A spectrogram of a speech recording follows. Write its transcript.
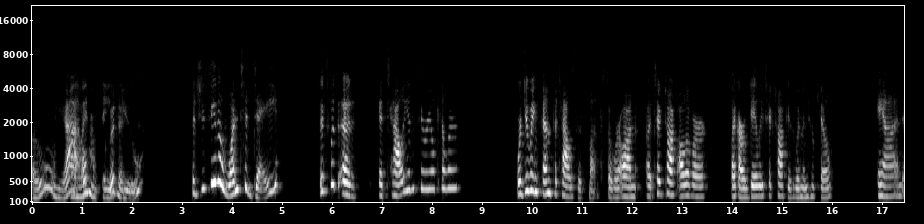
Oh yeah. By the way, oh my goodness. you. Did you see the one today? This was an Italian serial killer. We're doing femme fatales this month, so we're on uh, TikTok. All of our like our daily TikTok is women who kill, and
